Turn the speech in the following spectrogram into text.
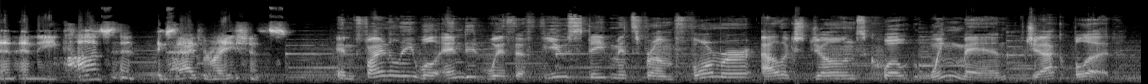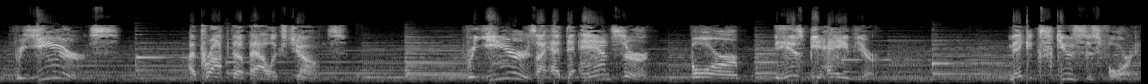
and, and the constant exaggerations And finally, we'll end it with a few statements from former Alex Jones, quote, wingman Jack Blood. For years, I propped up Alex Jones. For years, I had to answer for his behavior, make excuses for it.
